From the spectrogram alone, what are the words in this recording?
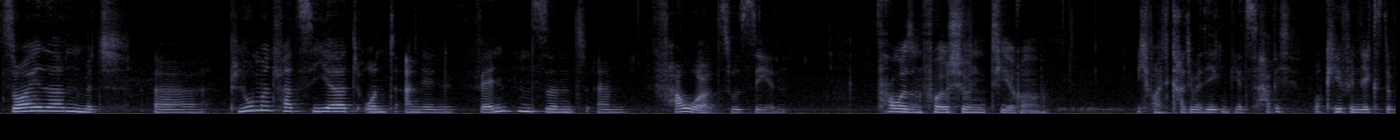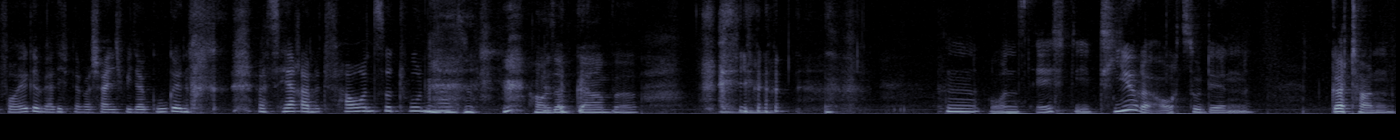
Säulen mit äh, Blumen verziert und an den Wänden sind ähm, Pfaue zu sehen. Pfaue sind voll schöne Tiere. Ich wollte gerade überlegen, jetzt habe ich, okay, für nächste Folge werde ich mir wahrscheinlich wieder googeln, was Hera mit Pfauen zu tun hat. Hausaufgabe. ja. Uns echt die Tiere auch zu den Göttern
